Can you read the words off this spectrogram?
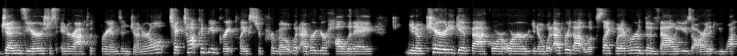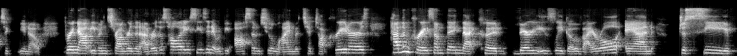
Gen Zers just interact with brands in general, TikTok could be a great place to promote whatever your holiday, you know, charity give back or or you know whatever that looks like, whatever the values are that you want to, you know, bring out even stronger than ever this holiday season. It would be awesome to align with TikTok creators, have them create something that could very easily go viral and just see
